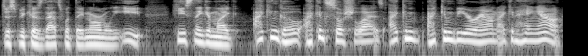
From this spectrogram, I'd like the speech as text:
just because that's what they normally eat. He's thinking like i can go i can socialize i can i can be around i can hang out.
